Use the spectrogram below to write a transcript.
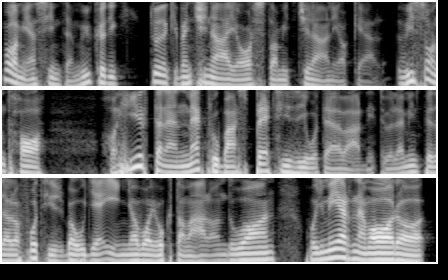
Valamilyen szinten működik, tulajdonképpen csinálja azt, amit csinálnia kell. Viszont ha, ha hirtelen megpróbálsz precíziót elvárni tőle, mint például a focisba, ugye én nyavajogtam állandóan, hogy miért nem arra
